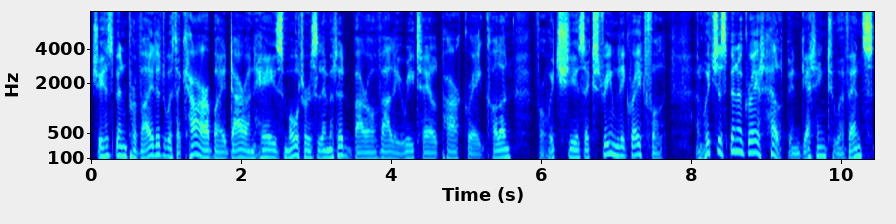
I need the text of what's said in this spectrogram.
She has been provided with a car by Darren Hayes Motors Limited, Barrow Valley Retail Park, Graiguecullen, for which she is extremely grateful, and which has been a great help in getting to events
